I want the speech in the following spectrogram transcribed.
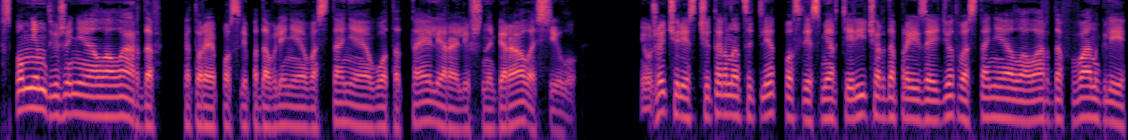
Вспомним движение лалардов, которое после подавления восстания Уотта Тайлера лишь набирало силу — и уже через 14 лет после смерти Ричарда произойдет восстание лалардов в Англии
